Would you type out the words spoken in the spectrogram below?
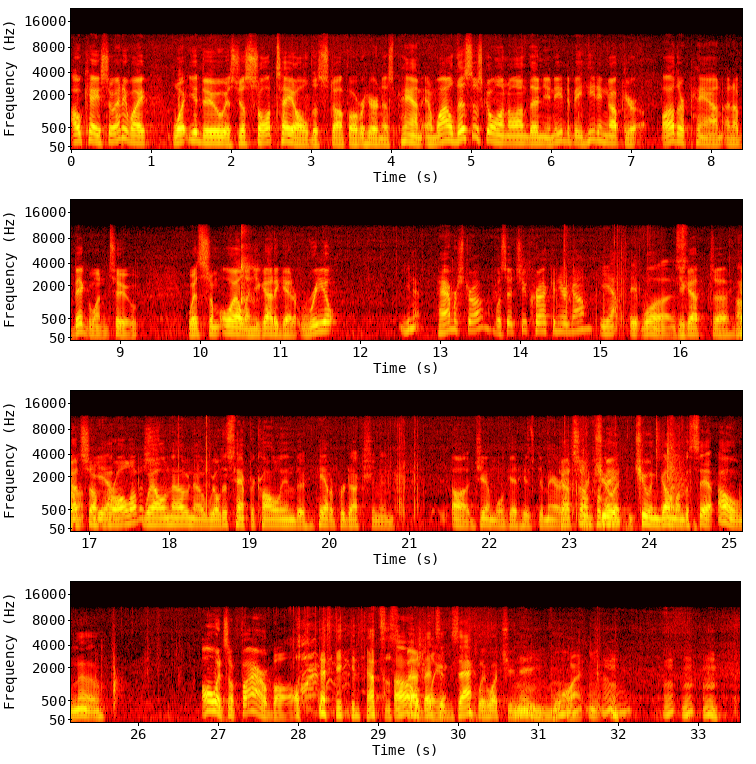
Okay, so anyway, what you do is just saute all this stuff over here in this pan. And while this is going on, then you need to be heating up your other pan, and a big one too, with some oil, and you got to get it real. You know, Hammerstrom, was it you cracking your gum? yeah, it was. You got uh, you got Uh, some yeah. for all of us? Well, no, no. We'll just have to call in the head of production, and uh, Jim will get his demerit Got some for chewing, me? chewing gum on the set. Oh no. oh, it's a fireball. that's especially. Oh, that's exactly what you need. boy.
